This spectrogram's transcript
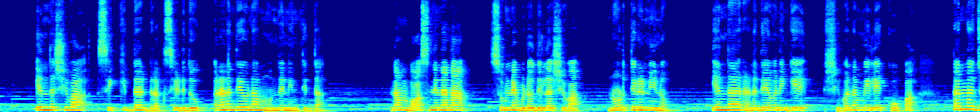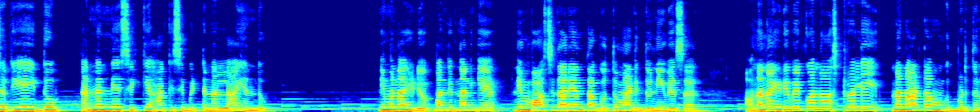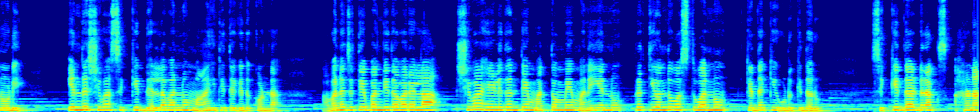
ಎಂದ ಶಿವ ಸಿಕ್ಕಿದ್ದ ಡ್ರಗ್ಸ್ ಹಿಡಿದು ರಣದೇವ್ನ ಮುಂದೆ ನಿಂತಿದ್ದ. ನಮ್ಮ ಬಾಸ್ ನಿನ್ನನ ಸುಮ್ಮನೆ ಬಿಡೋದಿಲ್ಲ ಶಿವ, ನೋಡ್ತಿರು ನೀನು, ಎಂದ ರಣದೇವನಿಗೆ ಶಿವನ ಮೇಲೆ ಕೋಪ. ತನ್ನ ಜೊತೆಯೇ ಇದ್ದು ತನ್ನನ್ನೇ ಸಿಕ್ಕಿ ಹಾಕಿಸಿ ಬಿಟ್ಟನಲ್ಲ ಎಂದು. ನಿಮ್ಮನ್ನ ಹಿಡಿಯೋಕೆ ಬಂದಿದ್ದು ನನಗೆ ನಿಮ್ಮ ಬಾಸ್ ಇದ್ದಾರೆ ಅಂತ ಗೊತ್ತು ಮಾಡಿದ್ದು ನೀವೇ ಸರ್. ಅವನನ್ನ ಹಿಡಿಬೇಕು ಅನ್ನೋ ಅಷ್ಟರಲ್ಲಿ ನನ್ನ ಆಟ ಮುಗಿದ್ಬಿಡ್ತು ನೋಡಿ ಎಂದು ಶಿವ ಸಿಕ್ಕಿದ್ದೆಲ್ಲವನ್ನೂ ಮಾಹಿತಿ ತೆಗೆದುಕೊಂಡ. ಅವನ ಜೊತೆ ಬಂದಿದ್ದವರೆಲ್ಲ ಶಿವ ಹೇಳಿದಂತೆ ಮತ್ತೊಮ್ಮೆ ಮನೆಯನ್ನು ಪ್ರತಿಯೊಂದು ವಸ್ತುವನ್ನು ಕೆದಕಿ ಹುಡುಕಿದರು. ಸಿಕ್ಕಿದ್ದ ಡ್ರಗ್ಸ್, ಹಣ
